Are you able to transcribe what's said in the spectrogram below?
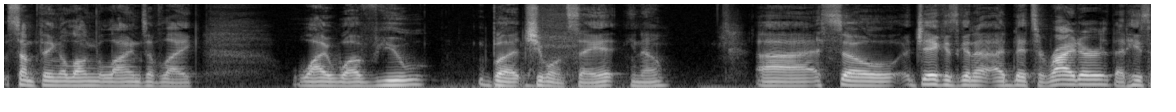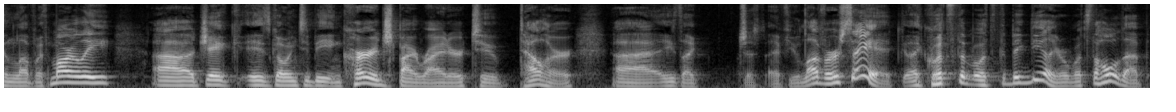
something along the lines of like, why love you? But she won't say it, you know? Uh, so Jake is going to admit to Ryder that he's in love with Marley. Uh, Jake is going to be encouraged by Ryder to tell her. Uh, he's like, just if you love her, say it. Like, what's the what's the big deal here? What's the holdup?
